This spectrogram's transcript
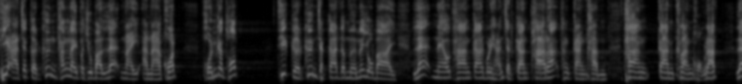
ที่อาจจะเกิดขึ้นทั้งในปัจจุบันและในอนาคต ผลกระทบที่เกิดขึ้นจากการดำเนินนโยบาย และแนวทางการบริหารจัดการภาระทางการคลังทางการคลังของรัฐ และ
